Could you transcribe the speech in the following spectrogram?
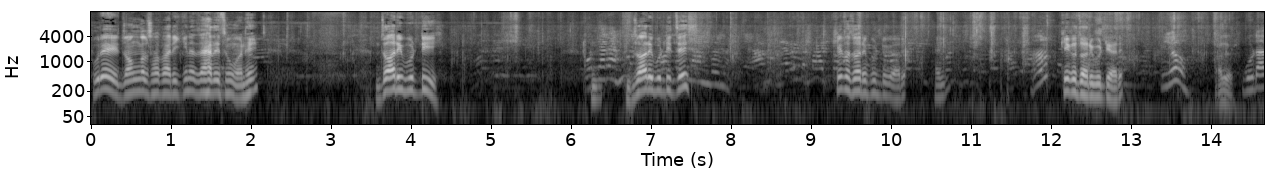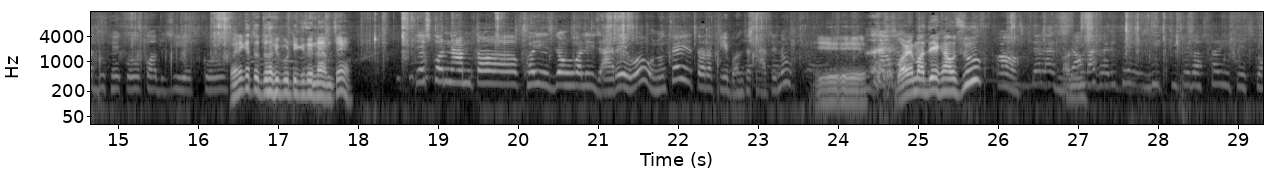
पुरै जङ्गल सफारी किन जाँदैछौँ भने जडीबुटी जडीबुटी चाहिँ के को जडीबुटी अरे? होइन? के को जडीबुटी अरे? यो। हजुर। घुँडा दुखेको कब्जियतको होइन क्या त्यो जडीबुटीको चाहिँ नाम चाहिँ? त्यसको नाम त खोइ जङ्गली झारे हो हुनु चाहिँ तर के भन्छ थाहा छैन। हौ ए भरे म देखाउँछु। अँ। त्यसलाई चाहिँ जस्तै त्यसको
